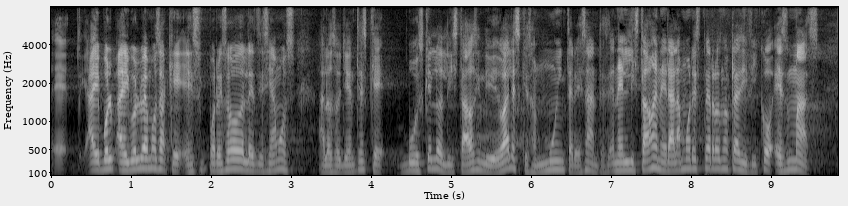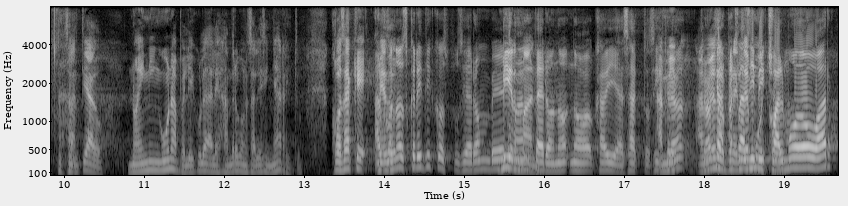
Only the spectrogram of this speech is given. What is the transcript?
eh, ahí, vol- ahí volvemos a que es por eso les decíamos a los oyentes que busquen los listados individuales que son muy interesantes. En el listado general, Amores Perros no clasificó. Es más, Santiago, no hay ninguna película de Alejandro González Iñárritu. Cosa que. me Algunos críticos pusieron Birdman, Birdman. pero no, no cabía, exacto. Sí, A mí- creo, a mí creo me que sorprende clasificó mucho. Almodóvar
